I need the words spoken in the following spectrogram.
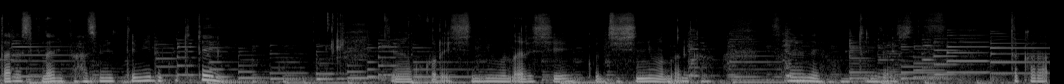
新しく何か始めてみることで自分の心一心にもなるしこう自信にもなるからそれはね本当に大事です。だから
